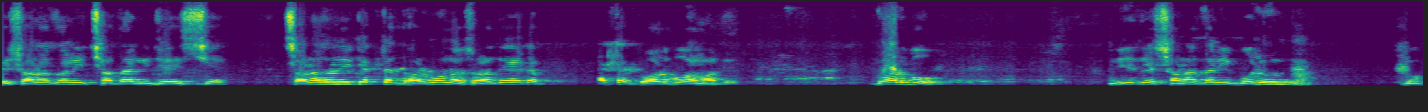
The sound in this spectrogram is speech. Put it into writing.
এই সনাতনী ছাতার নিচে এসছে। সনাতনী যে একটা ধর্ম না সনাতনী একটা একটা গর্ব আমাদের। গর্ব। নিজেদের সনাতনী বলুন, বুক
